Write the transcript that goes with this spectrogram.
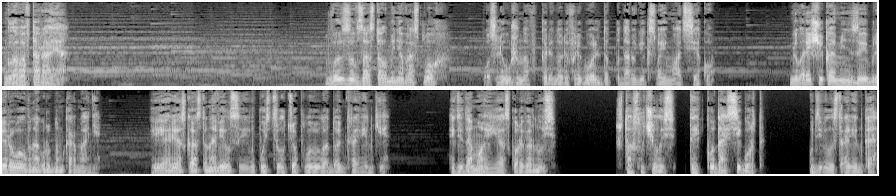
Глава вторая. Вызов застал меня врасплох после ужина в коридоре Фригольда по дороге к своему отсеку. Говорящий камень завибрировал в нагрудном кармане. И я резко остановился и выпустил теплую ладонь травинки. «Иди домой, я скоро вернусь». «Что случилось? Ты куда, Сигурд?» — удивилась травинка.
